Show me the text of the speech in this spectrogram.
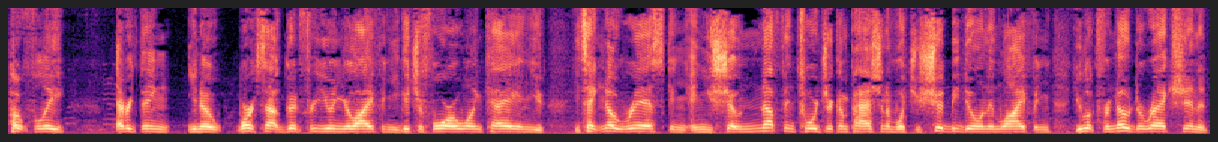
hopefully everything, you know, works out good for you in your life and you get your 401k and you, you take no risk and, and you show nothing towards your compassion of what you should be doing in life and you look for no direction and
